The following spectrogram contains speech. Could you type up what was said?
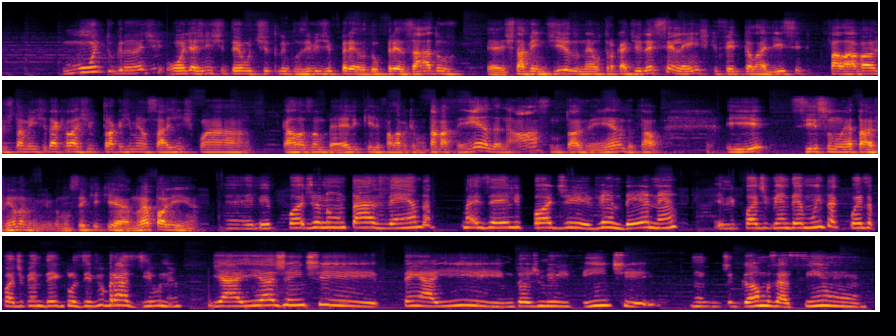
muito grande, onde a gente tem o título, inclusive, de do prezado é, está vendido, né? O trocadilho excelente que feito pela Alice falava justamente daquelas trocas de mensagens com a Carla Zambelli, que ele falava que não estava à venda, nossa, não estou à venda e tal. E se isso não é tá à venda, meu amigo, não sei o que, que é, não é, Paulinha? É, ele pode não estar tá à venda, mas ele pode vender, né? Ele pode vender muita coisa, pode vender inclusive o Brasil, né? E aí a gente tem aí em 2020, um, digamos assim, um,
